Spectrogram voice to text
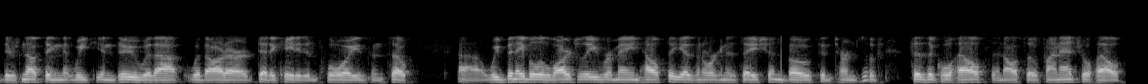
there's nothing that we can do without, without our dedicated employees. And so uh, we've been able to largely remain healthy as an organization, both in terms of physical health and also financial health.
